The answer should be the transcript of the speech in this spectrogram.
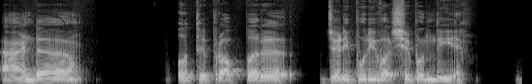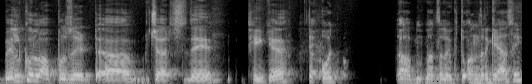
ਐਂਡ ਉੱਥੇ ਪ੍ਰੋਪਰ ਜਿਹੜੀ ਪੂਰੀ ਵਰਸ਼ਿਪ ਹੁੰਦੀ ਹੈ ਬਿਲਕੁਲ ਆਪੋਜ਼ਿਟ ਚਰਚ ਦੇ ਠੀਕ ਹੈ? ਤੇ ਉਹ ਮਤਲਬ ਤੂੰ ਅੰਦਰ ਗਿਆ ਸੀ?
